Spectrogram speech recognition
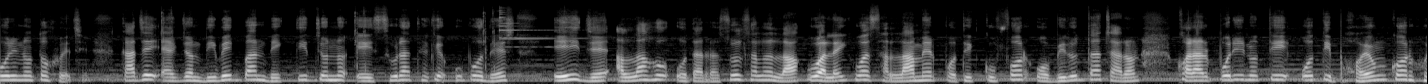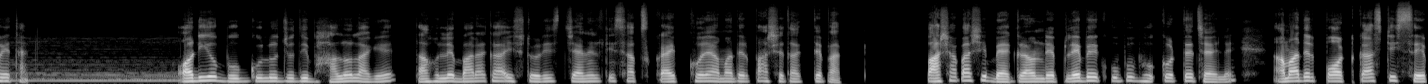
পরিণত হয়েছে। কাজেই একজন বিবেকবান ব্যক্তির জন্য এই সূরা থেকে উপদেশ এই যে আল্লাহ ও তার রাসূল সাল্লাহ ওয়াসাল্লামের প্রতি কুফর ও বিরুদ্ধাচারণ করার পরিণতি অতি ভয়ঙ্কর হয়ে থাকে। অডিও বুকগুলো যদি ভালো লাগে, তাহলে বারাকা স্টোরিজ চ্যানেলটি সাবস্ক্রাইব করে আমাদের পাশে থাকতে পারে। পাশাপাশি ব্যাকগ্রাউন্ডে প্লেব্যাক উপভোগ করতে চাইলে আমাদের পডকাস্টটি সেভ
